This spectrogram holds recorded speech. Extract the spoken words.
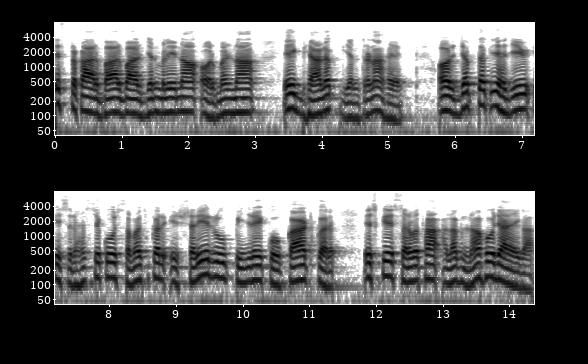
इस प्रकार बार बार जन्म लेना और मरना एक भयानक यंत्रणा है। और जब तक यह जीव इस रहस्य को समझकर इस शरीर रूप पिंजरे को काट कर इसके सर्वथा अलग न हो जाएगा।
